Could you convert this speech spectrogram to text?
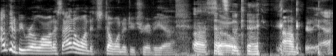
I'm gonna be real honest. I don't want to don't want to do trivia. Uh, so That's okay. um, yeah,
